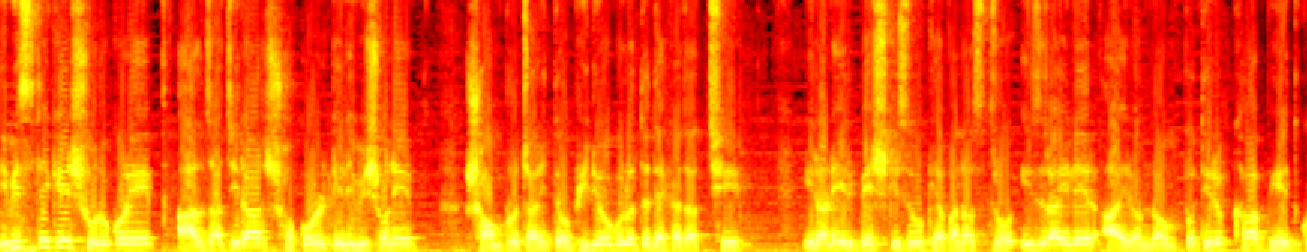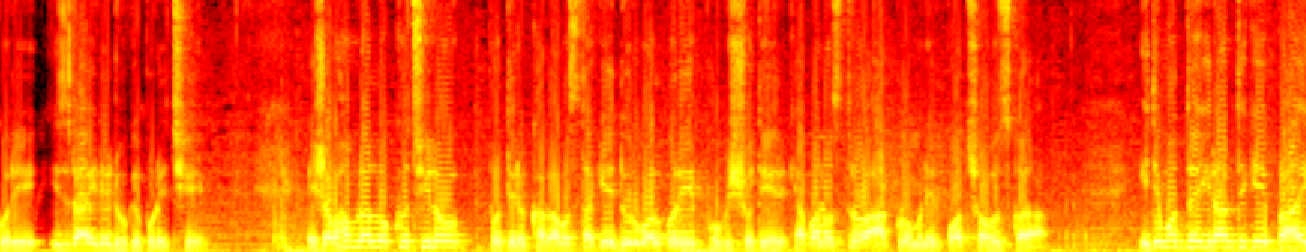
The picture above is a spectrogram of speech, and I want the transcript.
বিবিসি থেকে শুরু করে আল জাজিরার সকল টেলিভিশনে সম্প্রচারিত ভিডিওগুলোতে দেখা যাচ্ছে, ইরানের বেশ কিছু ক্ষেপণাস্ত্র ইসরায়েলের আয়রন ডম প্রতিরক্ষা ভেদ করে ইসরায়েলে ঢুকে পড়েছে। এসব হামলার লক্ষ্য ছিল প্রতিরক্ষা ব্যবস্থাকে দুর্বল করে ভবিষ্যতের ক্ষেপণাস্ত্র আক্রমণের পথ সহজ করা। ইতিমধ্যে ইরান থেকে প্রায়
